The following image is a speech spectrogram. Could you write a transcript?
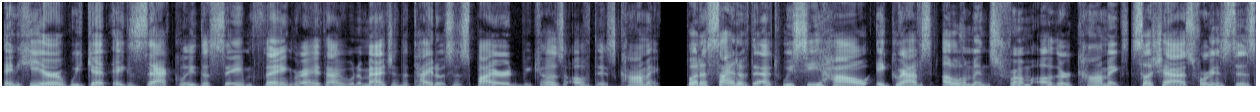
And here we get exactly the same thing, right? I would imagine the title is inspired because of this comic. But aside of that, we see how it grabs elements from other comics, such as, for instance,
